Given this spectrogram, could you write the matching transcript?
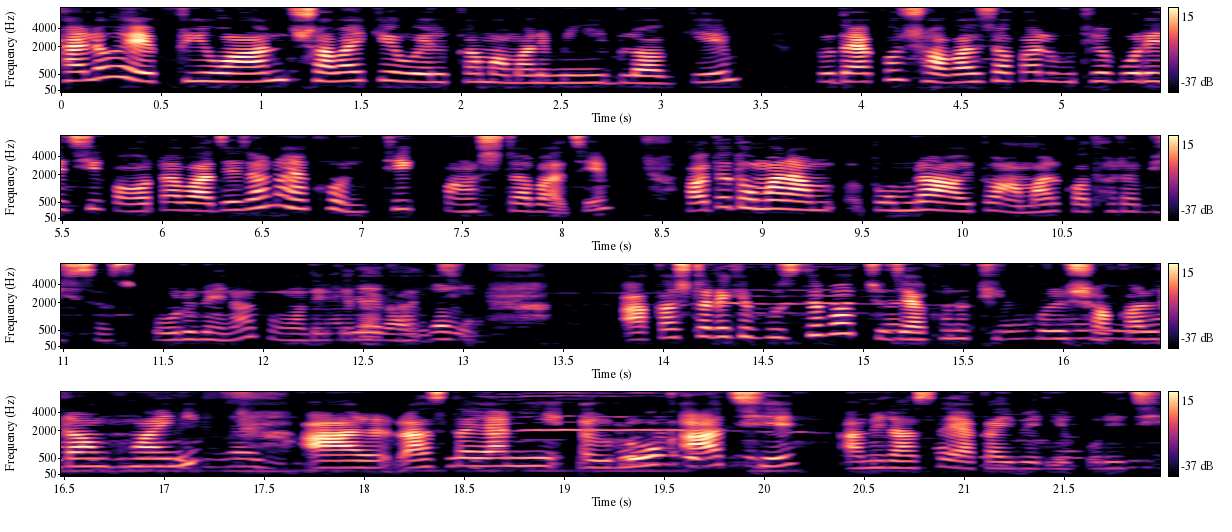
হ্যালো এভরিওয়ান সবাইকে ওয়েলকাম আমার মিনি ব্লগে তো দেখো সকাল সকাল উঠে পড়েছি কটা বাজে জানো এখন? ঠিক পাঁচটা বাজে। হয়তো তোমার তোমরা হয়তো আমার কথাটা বিশ্বাস করবে না তোমাদেরকে দেখাচ্ছি। আকাশটা দেখে বুঝতে পারছ যে এখনও ঠিক করে সকালটাও হয়নি। আর রাস্তায় আমি লোক আছে আমি রাস্তায় একাই বেরিয়ে পড়েছি।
